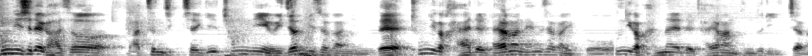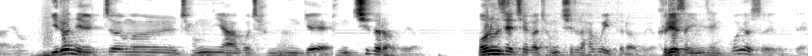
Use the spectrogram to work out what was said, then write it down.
총리실에 가서 맡은 직책이 총리 의전 비서관인데 총리가 가야 될 다양한 행사가 있고 총리가 만나야 될 다양한 분들이 있잖아요. 이런 일정을 정리하고 잡는 게 정치더라고요. 어느새 제가 정치를 하고 있더라고요. 그래서 인생 꼬였어요 그때.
